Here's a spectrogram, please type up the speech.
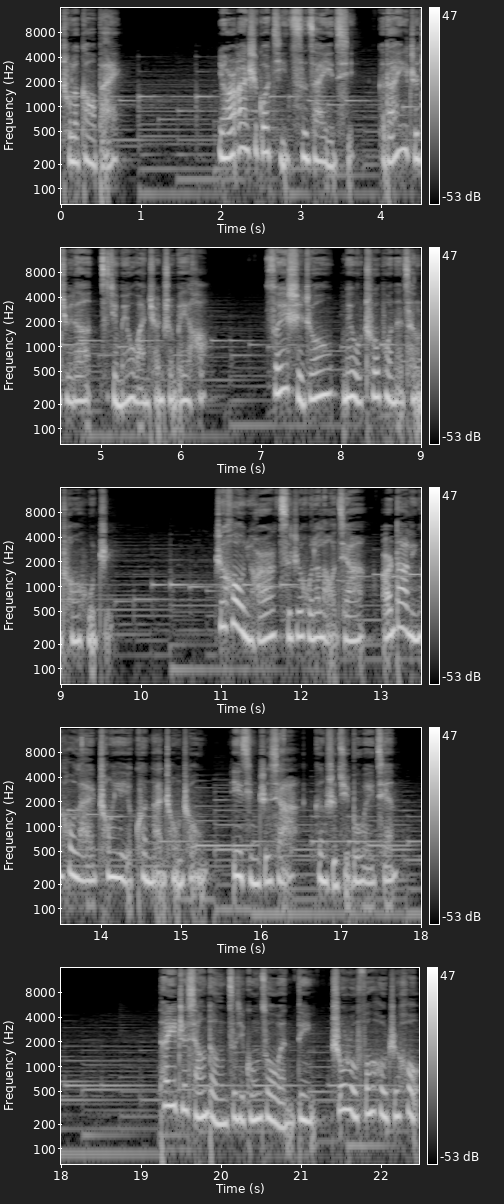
除了告白。女孩暗示过几次在一起，可他一直觉得自己没有完全准备好，所以始终没有戳破那层窗户纸。之后，女孩辞职回了老家，而大龄后来创业也困难重重，疫情之下更是举步维艰。他一直想等自己工作稳定、收入丰厚之后，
